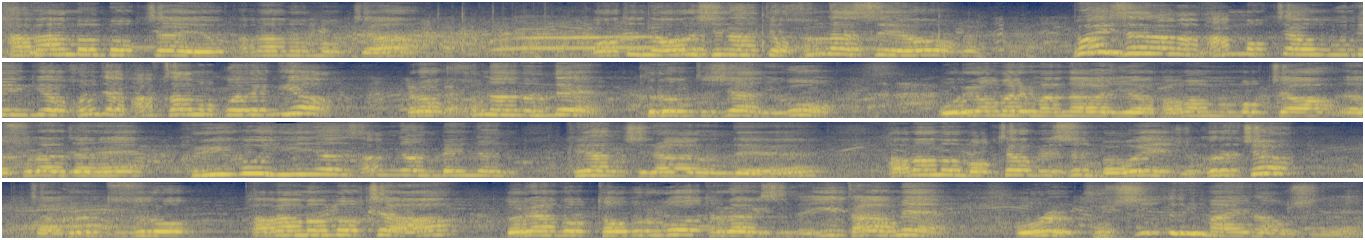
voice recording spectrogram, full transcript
밥 한 번 먹자예요. 밥 한 번 먹자. 어떤 어르신한테 혼났어요. 뭐이 사람아 밥 먹자고 댕겨 혼자 밥 사 먹고 댕겨? 그러고 혼났는데 그런 뜻이 아니고 오래간만에 만나가지고 야밥한 번 먹자 술 한잔해. 그리고 2년 3년 몇 년 그냥 지나가는데 밥 한 번 먹자고 그랬으면 먹어야죠. 그렇죠? 자 그런 뜻으로 밥 한 번 먹자. 노래 한 곡 더 부르고 들어가겠습니다. 이 다음에 오늘 구씨들이 많이 나오시네.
